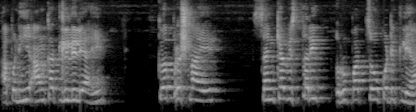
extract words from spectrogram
आपण ही अंकात लिहिलेली आहे. क प्रश्न आहे संख्या विस्तारित रूपात चौकटीत लिहा.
